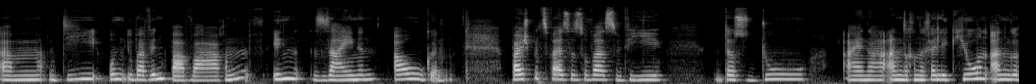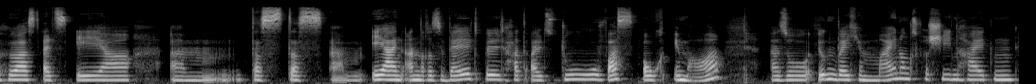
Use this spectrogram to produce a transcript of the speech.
ähm, die unüberwindbar waren in seinen Augen. Beispielsweise sowas wie, dass du einer anderen Religion angehörst als er, ähm, dass, dass ähm, er ein anderes Weltbild hat als du, was auch immer. Also irgendwelche Meinungsverschiedenheiten,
